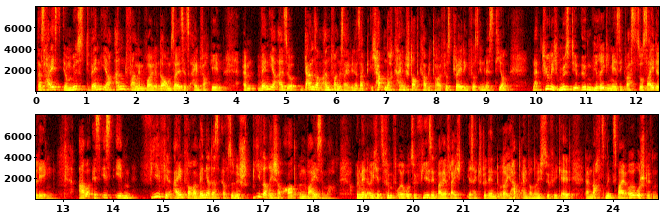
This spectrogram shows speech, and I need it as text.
das heißt, ihr müsst, wenn ihr anfangen wollt, und darum soll es jetzt einfach gehen, ähm, wenn ihr also ganz am Anfang seid, wenn ihr sagt, ich habe noch kein Startkapital fürs Trading, fürs Investieren, natürlich müsst ihr irgendwie regelmäßig was zur Seite legen. Aber es ist eben viel, viel einfacher, wenn ihr das auf so eine spielerische Art und Weise macht. Und wenn euch jetzt fünf Euro zu viel sind, weil ihr vielleicht, ihr seid Student oder ihr habt einfach noch nicht so viel Geld, dann macht's mit zwei Euro Stücken.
